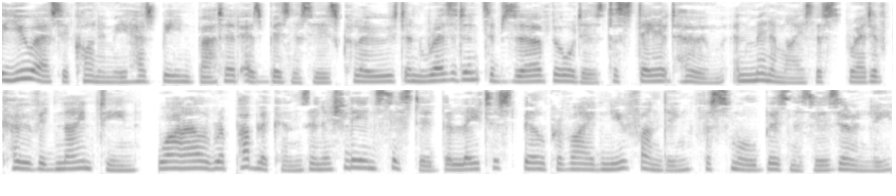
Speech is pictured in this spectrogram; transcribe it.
The U.S. economy has been battered as businesses closed and residents observed orders to stay at home and minimize the spread of COVID-19. While Republicans initially insisted the latest bill provide new funding for small businesses only,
